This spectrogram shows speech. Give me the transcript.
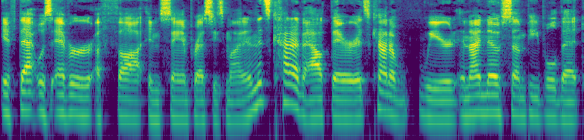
if that was ever a thought in Sam Presti's mind, and it's kind of out there. It's kind of weird, and I know some people that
